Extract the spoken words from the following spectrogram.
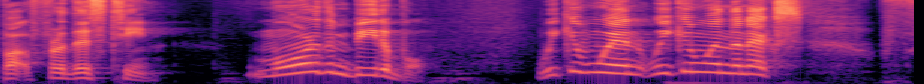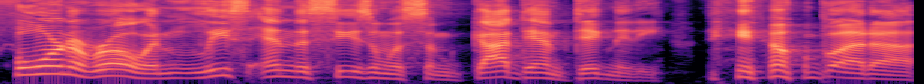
But for this team, more than beatable. We can win. We can win the next four in a row and at least end the season with some goddamn dignity, you know. But uh,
